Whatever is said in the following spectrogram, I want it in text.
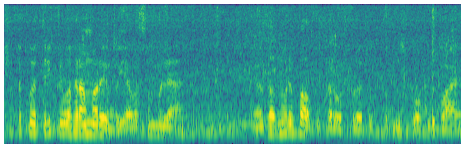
Что такое 3 килограмма рыбы? Я вас умоляю. Я за одну рыбалку хорошую эту капустку окупаю.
